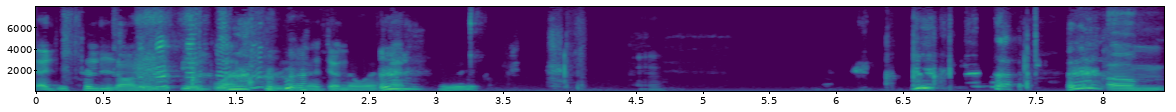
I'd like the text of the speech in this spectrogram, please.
I just turned it on and it would be a black screen. and I don't know what happened to it. Um.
